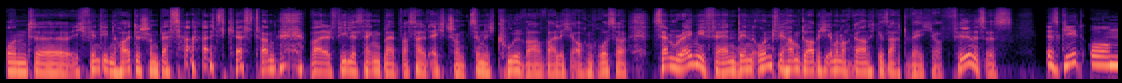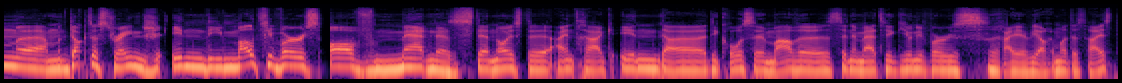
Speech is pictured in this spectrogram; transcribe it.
und äh, ich finde ihn heute schon besser als gestern, weil vieles hängen bleibt, was halt echt schon ziemlich cool war, weil ich auch ein großer Sam Raimi-Fan bin und wir haben, glaube ich, immer noch gar nicht gesagt, welcher Film es ist. Es geht um ähm, Doctor Strange in the Multiverse of Madness, der neueste Eintrag in da, die große Marvel Cinematic Universe Reihe, wie auch immer das heißt.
